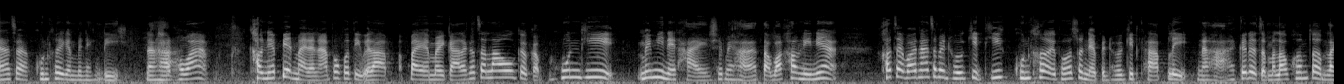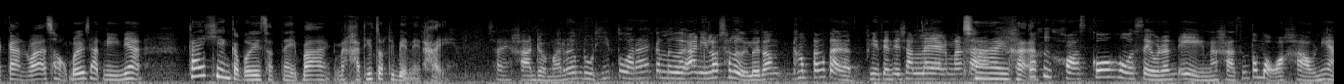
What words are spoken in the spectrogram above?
น่าจะคุ้นเคยกันเป็นอย่างดีนะคะเพราะว่าคราวนี้เปลี่ยนใหม่แล้วนะ ปกติเวลาไปอเมริกาแล้วก็จะเล่าเกี่ยวกับหุ้นที่ไม่มีในไทยใช่ไหมคะ แต่ว่าคราวนี้เนี่ยเข้าใจว่าน่าจะเป็นธุรกิจที่คุ้นเคยเพราะว่าส่วนใหญ่เป็นธุรกิจค้าปลีกนะคะ ก็เดี๋ยวจะมาเล่าเพิ่มเติมละกันว่าสองบริษัทนี้เนี่ยใกล้เคียงกับบริษัทไหนบ้างนะคะ ที่จดทะเบียนในไทย ใช่ค่ะ เดี๋ยวมาเริ่มดูที่ตัวแรกกันเลย อันนี้เราเฉลยเลยตั้งตั้งตั้งแต่ presentation แรกนะคะ ใช่ค่ะ ก็คือ Costco Wholesale นั่นเองนะคะ ซึ่งต้องบอกว่าเขาเนี่ย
